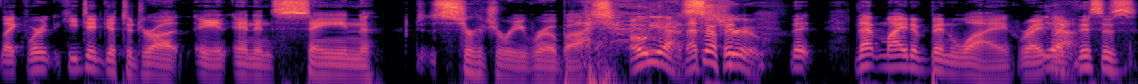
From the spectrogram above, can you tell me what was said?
Like where he did get to draw a, an insane surgery robot. Oh yeah, that's So- true. that that might have been why, right? Yeah. Like this is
